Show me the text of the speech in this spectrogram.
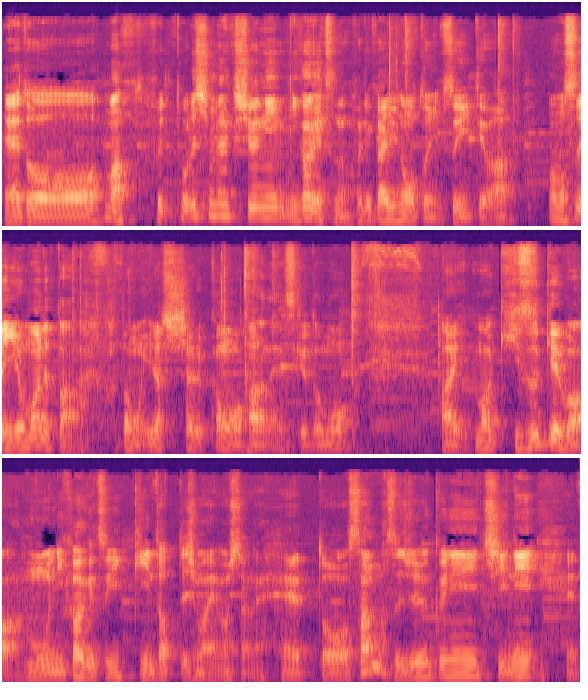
えっ、と、まあ、取締役就任2ヶ月の振り返りノートについては、まあ、もうすでに読まれた方もいらっしゃるかもわからないですけども、はい。まあ、気づけばもう2ヶ月一気に経ってしまいましたね。えっ、と、3月19日に、えっ、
